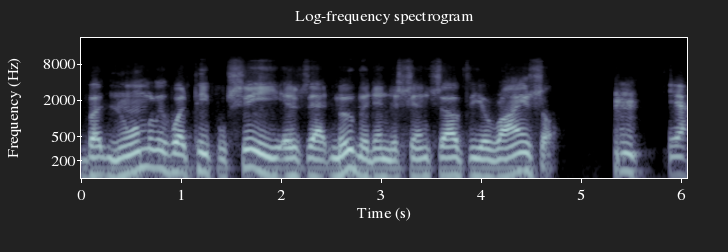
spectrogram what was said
But normally what people see is that movement in the sense of the arisal. Mm-hmm. Yeah.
